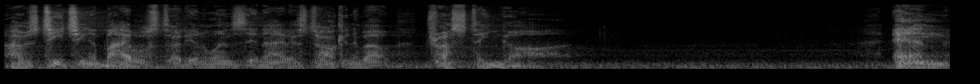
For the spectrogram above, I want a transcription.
I was teaching a Bible study on Wednesday night. I was talking about trusting God. And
